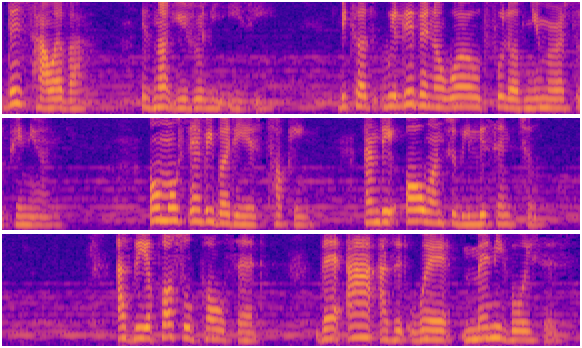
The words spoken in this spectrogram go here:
This, however, is not usually easy because we live in a world full of numerous opinions. Almost everybody is talking and they all want to be listened to. As the Apostle Paul said, there are, as it were, many voices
